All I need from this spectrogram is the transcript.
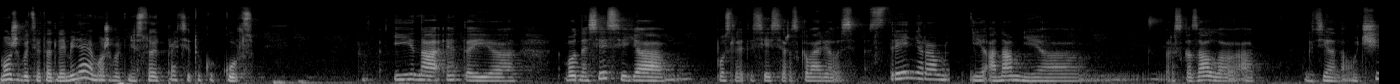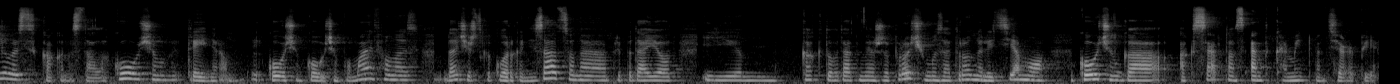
Может быть, это для меня, и может быть, мне стоит пройти такой курс. И на этой э, водной сессии я после этой сессии разговаривалась с тренером, и она мне э, рассказала о где она училась, как она стала коучем, тренером, коучем, коучем по mindfulness, да, через какую организацию она преподает. И как-то вот так, между прочим, мы затронули тему коучинга Acceptance and Commitment Therapy.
